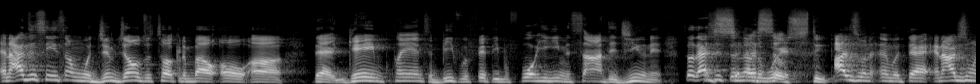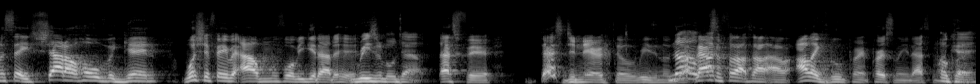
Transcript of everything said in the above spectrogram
And I just seen something what Jim Jones was talking about. Oh, uh, that Game planned to beef with 50 before he even signed the unit. So that's, That's just so- another that's so weird. stupid. I just want to end with that, and I just want to say shout out Hove again. What's your favorite album before we get out of here? reasonable doubt. That's fair. That's generic though. Reasonable. No, doubt. that's I- a philosophy. I, I like Blueprint personally. That's my Okay,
